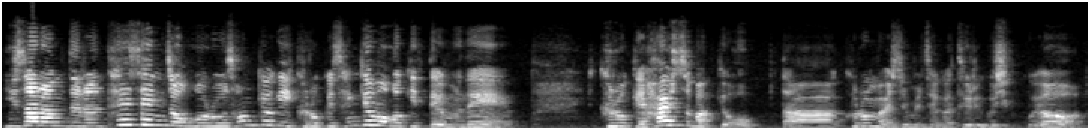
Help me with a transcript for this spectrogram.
이 사람들은 태생적으로 성격이 그렇게 생겨먹었기 때문에 그렇게 할 수밖에 없다. 그런 말씀을 제가 드리고 싶고요.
